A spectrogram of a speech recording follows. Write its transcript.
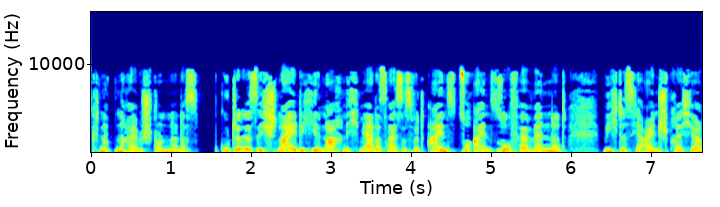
knapp eine halbe Stunde. Das Gute ist, ich schneide hier nach nicht mehr. Das heißt, es wird eins zu eins so verwendet, wie ich das hier einspreche.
